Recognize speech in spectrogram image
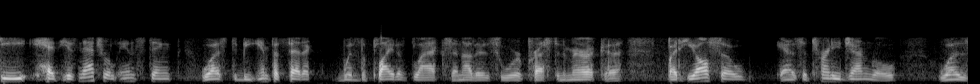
He had his natural instinct was to be empathetic with the plight of blacks and others who were oppressed in America, but he also, as Attorney General, was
